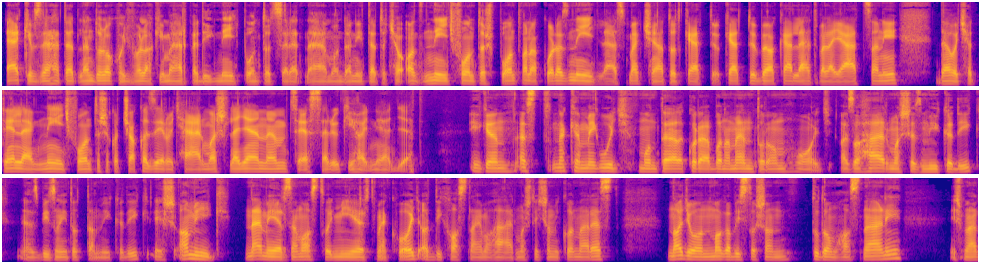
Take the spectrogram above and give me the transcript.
elképzelhetetlen dolog, hogy valaki már pedig négy pontot szeretne elmondani. Tehát, hogyha az négy fontos pont van, akkor az négy lesz, megcsináltad kettő, kettőbe akár lehet vele játszani, de hogyha tényleg négy fontos, akkor csak azért, hogy hármas legyen, nem célszerű kihagyni egyet. Igen, ezt nekem még úgy mondta el korábban a mentorom, hogy az a hármas, ez működik, ez bizonyítottan működik, és amíg nem érzem azt, hogy miért meg hogy, addig használjam a hármast, és amikor már ezt nagyon magabiztosan tudom használni, és már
